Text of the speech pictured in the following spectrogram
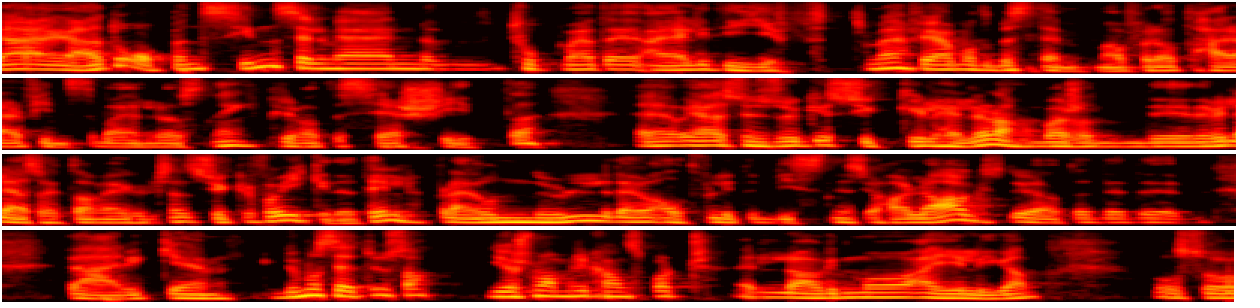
jeg, har et åpent sinn, selv om jeg tok meg er jeg litt gift med. For jeg måtte bestemt meg for at her fins det bare en løsning. Privatiser skitet. Eh, og jeg syns jo ikke sykkel heller, da. Bare sånn, det, det ville jeg sagt sett. Sykkel får jo ikke det til. For det er jo null, det er jo altfor lite business i å ha lag. Så det gjør at det, det, det er ikke Du må se til USA. Gjør som amerikansk sport. Lagene må eie ligaen. Og så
